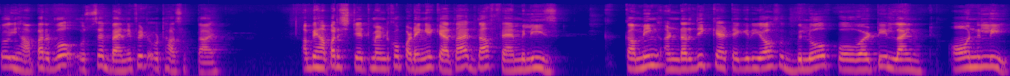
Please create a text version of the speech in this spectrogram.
तो यहाँ पर वो उससे बेनिफिट उठा सकता है। अब यहाँ पर स्टेटमेंट को पढ़ेंगे, कहता है the families coming under the category of below poverty line only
